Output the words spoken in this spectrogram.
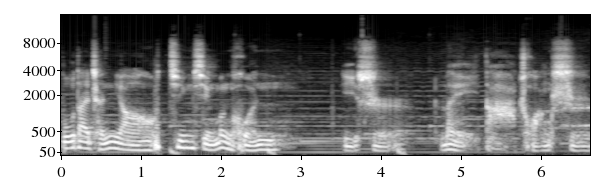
不待晨鸟惊醒梦魂，已是。泪打床湿，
